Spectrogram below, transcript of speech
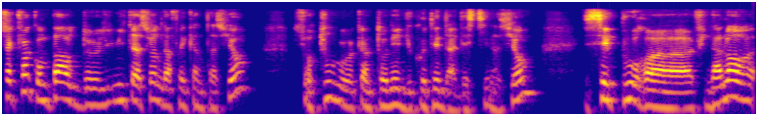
Chaque fois qu'on parle de limitation de la fréquentation, surtout euh, quand on est du côté de la destination, c'est pour euh, finalement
